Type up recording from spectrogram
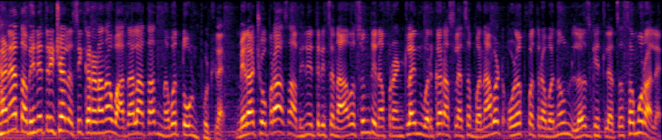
ठाण्यात अभिनेत्रीच्या लसीकरणानं वादाला आता नवं तोंड फुटलंय. मीरा चोप्रा असं अभिनेत्रीचं नाव असून तिनं फ्रंटलाईन वर्कर असल्याचं बनावट ओळखपत्र बनवून लस घेतल्याचं समोर आलंय.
